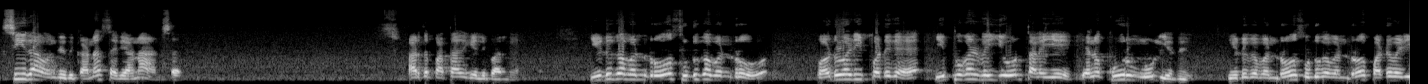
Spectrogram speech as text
சீதா வந்து இதுக்கான சரியான ஆன்சர் அடுத்து பத்தாவது கேள்வி பாருங்க. இடுகவன்றோ சுடுகவன்றோ படுவழி படுக இப்புகழ் வெய்யோன் தலையே என கூறும் நூல் எது? இடுகவென்றோ சுடுகவன்றோ படுவழி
